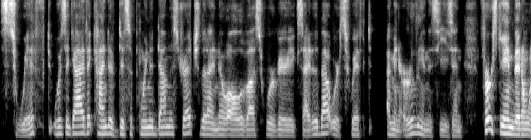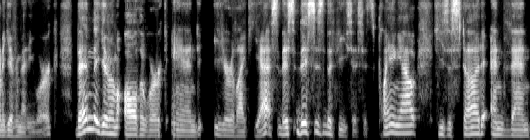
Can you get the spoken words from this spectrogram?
Swift was a guy that kind of disappointed down the stretch that I know all of us were very excited about, where Swift I mean, early in the season, first game they don't want to give him any work. Then they give him all the work, and you're like, yes, this this is the thesis. It's playing out. He's a stud, and then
